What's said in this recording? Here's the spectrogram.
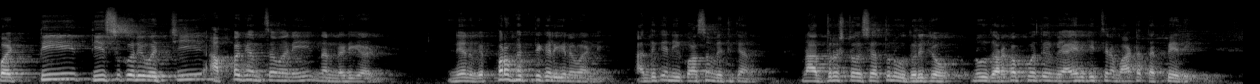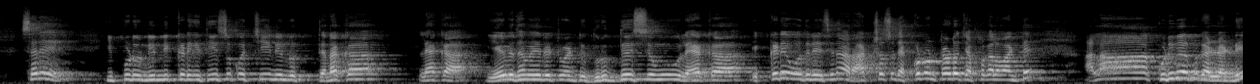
పట్టి తీసుకొని వచ్చి అప్పగించమని నన్ను అడిగాడు. నేను విప్రభక్తి కలిగిన వాడిని అందుకే నీ కోసం వెతికాను. నా అదృష్టవశాత్తు నువ్వు దొరికావు. నువ్వు దొరకకపోతే మీ ఆయనకి ఇచ్చిన మాట తప్పేది. సరే ఇప్పుడు నిన్ను ఇక్కడికి తీసుకొచ్చి నిన్ను తినక లేక ఏ విధమైనటువంటి దురుద్దేశ్యము లేక ఇక్కడే వదిలేసిన ఆ రాక్షసుడు ఎక్కడ ఉంటాడో చెప్పగలవా అంటే అలా కుడివైపుకి వెళ్ళండి.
